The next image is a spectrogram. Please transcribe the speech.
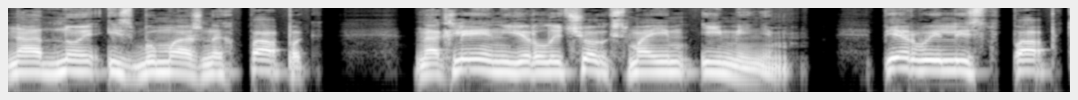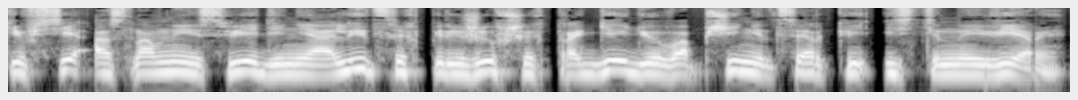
На одной из бумажных папок наклеен ярлычок с моим именем. Первый лист папки «Все основные сведения о лицах, переживших трагедию в общине Церкви Истинной Веры».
